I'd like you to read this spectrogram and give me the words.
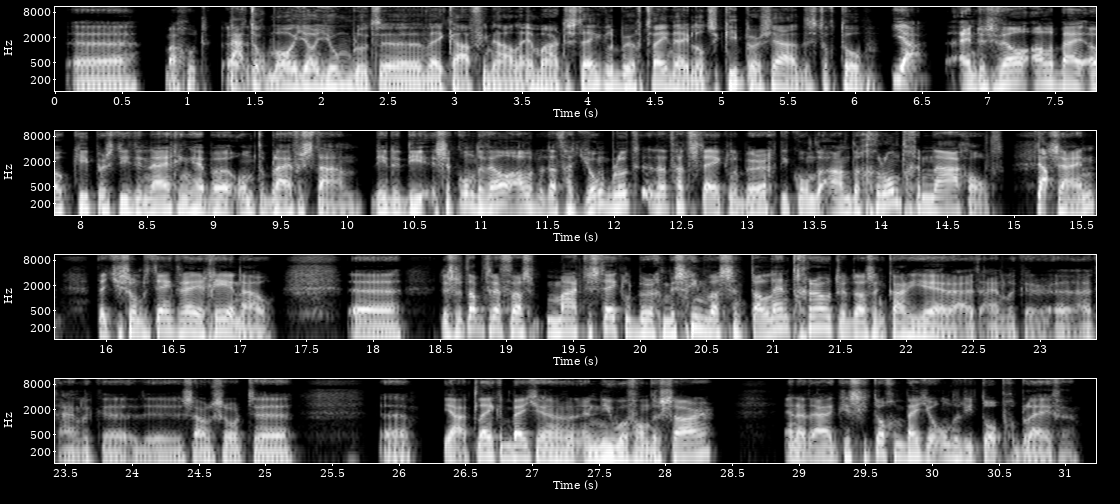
Eh, maar goed. Ja, eh, toch mooi. Jan Jongbloed eh, WK-finale. En Maarten Stekelenburg. Twee Nederlandse keepers. Ja, dat is toch top? Ja, en dus wel allebei ook keepers die de neiging hebben om te blijven staan. Die, die, ze konden wel allebei, dat had Jongbloed en dat had Stekelenburg, die konden aan de grond genageld Ja. zijn. Dat je soms denkt, reageer nou. Dus wat dat betreft was Maarten Stekelenburg, misschien was zijn talent groter dan zijn carrière uiteindelijk. er, eh, uiteindelijk de- zo'n soort, ja, het leek een beetje een, een nieuwe Van der Sar. En uiteindelijk is hij toch een beetje onder die top gebleven.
